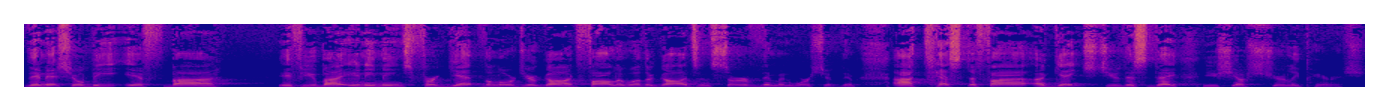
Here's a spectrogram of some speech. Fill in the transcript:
Then it shall be if by if you by any means forget the Lord your God, follow other gods and serve them and worship them, I testify against you this day, you shall surely perish.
